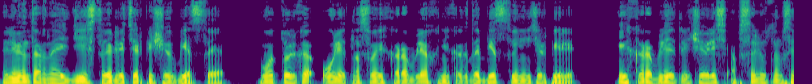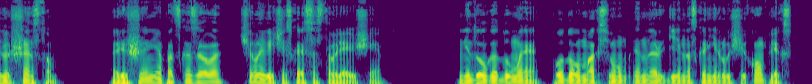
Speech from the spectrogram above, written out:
Элементарное действие для терпящих бедствия. Вот только Олет на своих кораблях никогда бедствия не терпели. Их корабли отличались абсолютным совершенством. Решение подсказала человеческая составляющая. Недолго думая, подал максимум энергии на сканирующий комплекс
